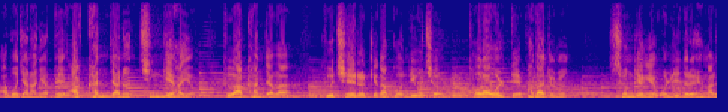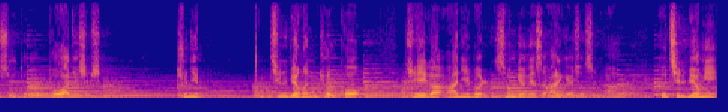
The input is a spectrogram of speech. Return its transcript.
아버지 하나님 앞에 악한 자는 징계하여 그 악한 자가 그 죄를 깨닫고 뉘우쳐 돌아올 때 받아주는 성경의 원리대로 행할 수 있도록 도와주십시오. 주님, 질병은 결코 죄가 아님을 성경에서 알게 하셨으나 그 질병이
